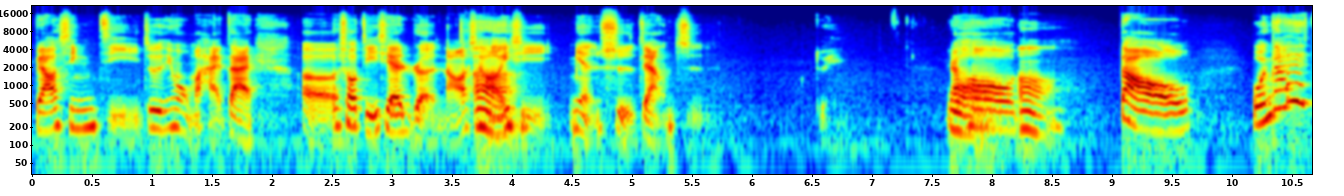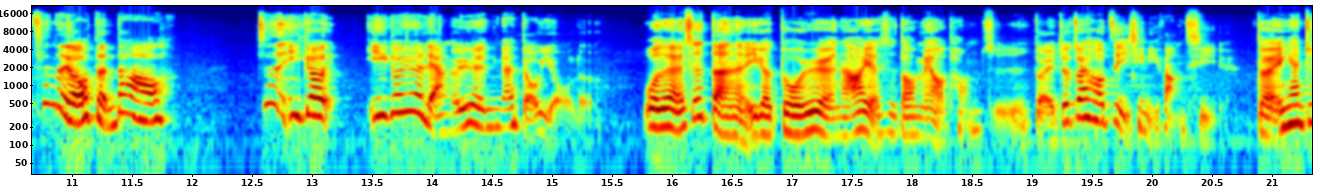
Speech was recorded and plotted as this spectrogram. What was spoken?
不要心急，就是因为我们还在呃收集一些人，然后想要一起面试这样子。对，然后嗯，到我应该真的有等到。这一个一个月两个月应该都有了，我的也是等了一个多月，然后也是都没有通知，对，就最后自己心里放弃，对，应该就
